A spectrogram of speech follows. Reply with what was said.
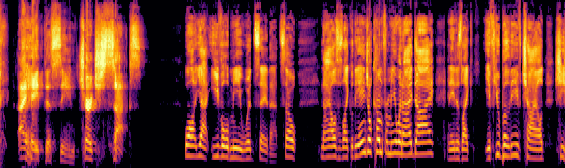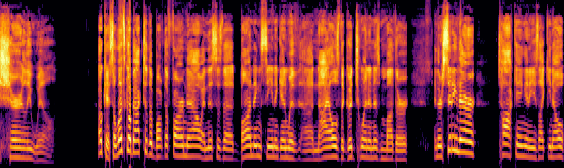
I hate this scene. Church sucks. Well, yeah, evil me would say that. So Niles is like, Will the angel come for me when I die? And Ada's like, If you believe, child, she surely will. Okay, so let's go back to the, the farm now. And this is the bonding scene again with uh, Niles, the good twin, and his mother. And they're sitting there talking and he's like, you know,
